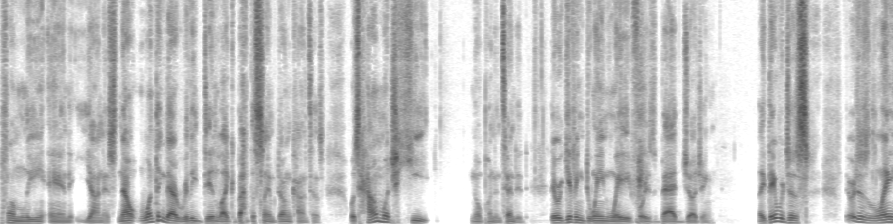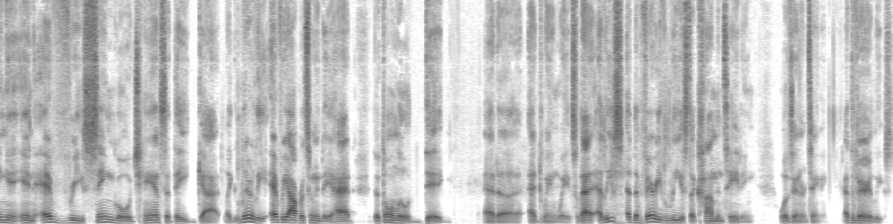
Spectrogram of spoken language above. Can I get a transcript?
Plumlee, and Giannis. Now, one thing that I really did like about the Slam Dunk Contest was how much heat, no pun intended, they were giving Dwyane Wade for his bad judging. Like they were just they were just laying it in every single chance that they got. Like literally every opportunity they had, they're throwing a little dig at uh at Dwyane Wade. So that at least at the very least, the commentating was entertaining. At the very least.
